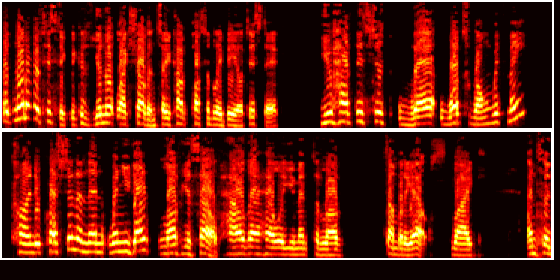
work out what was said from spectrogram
but not autistic because you're not like Sheldon, so you can't possibly be autistic. You have this just where, what's wrong with me kind of question. And then when you don't love yourself, how the hell are you meant to love somebody else? Like, and so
